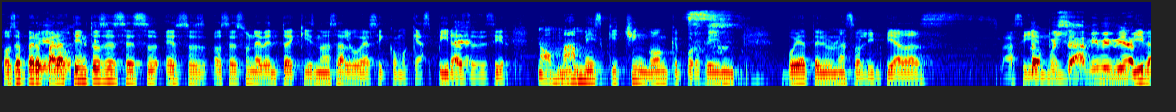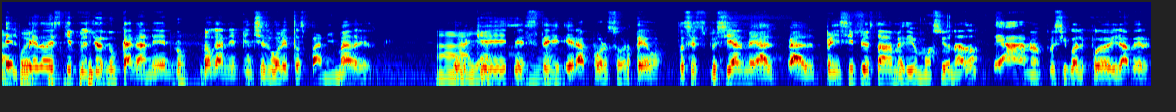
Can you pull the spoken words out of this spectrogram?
O sea, pero, para Pero- ti entonces eso, eso, es- o sea, es un evento X, no es algo así como que aspiras Eh. de decir, no mames, qué chingón que por fin voy a tener unas Olimpiadas así No, en pues mi- a mí me hubiera. vida, el pues. pedo es que pues yo nunca gané, no, no gané pinches boletos para ni madres, güey. Ah, porque ya. este era por sorteo. Entonces, pues sí, al, me- al, al principio estaba medio emocionado. De, ah, no, pues igual puedo ir a ver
